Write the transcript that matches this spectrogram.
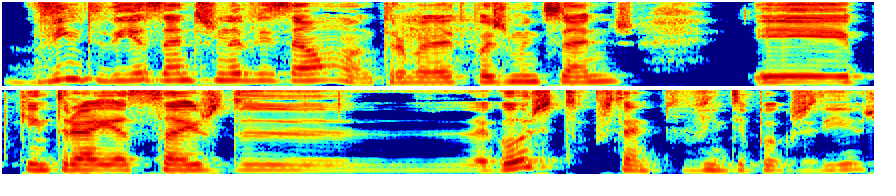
20 dias antes na visão, onde trabalhei depois de muitos anos, e que entrei a 6 de agosto, portanto 20 e poucos dias.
